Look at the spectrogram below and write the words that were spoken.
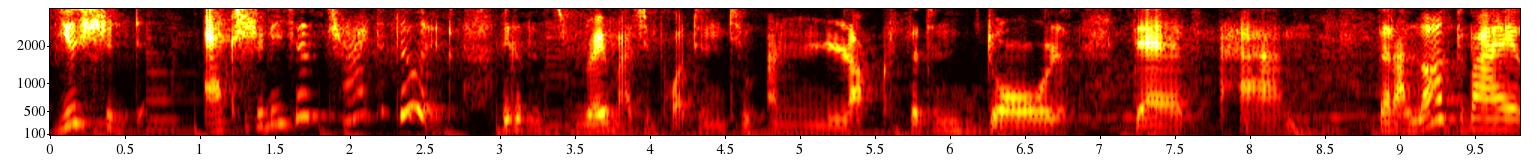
you should actually just try to do it. Because it's very much important to unlock certain doors that um, that are locked by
